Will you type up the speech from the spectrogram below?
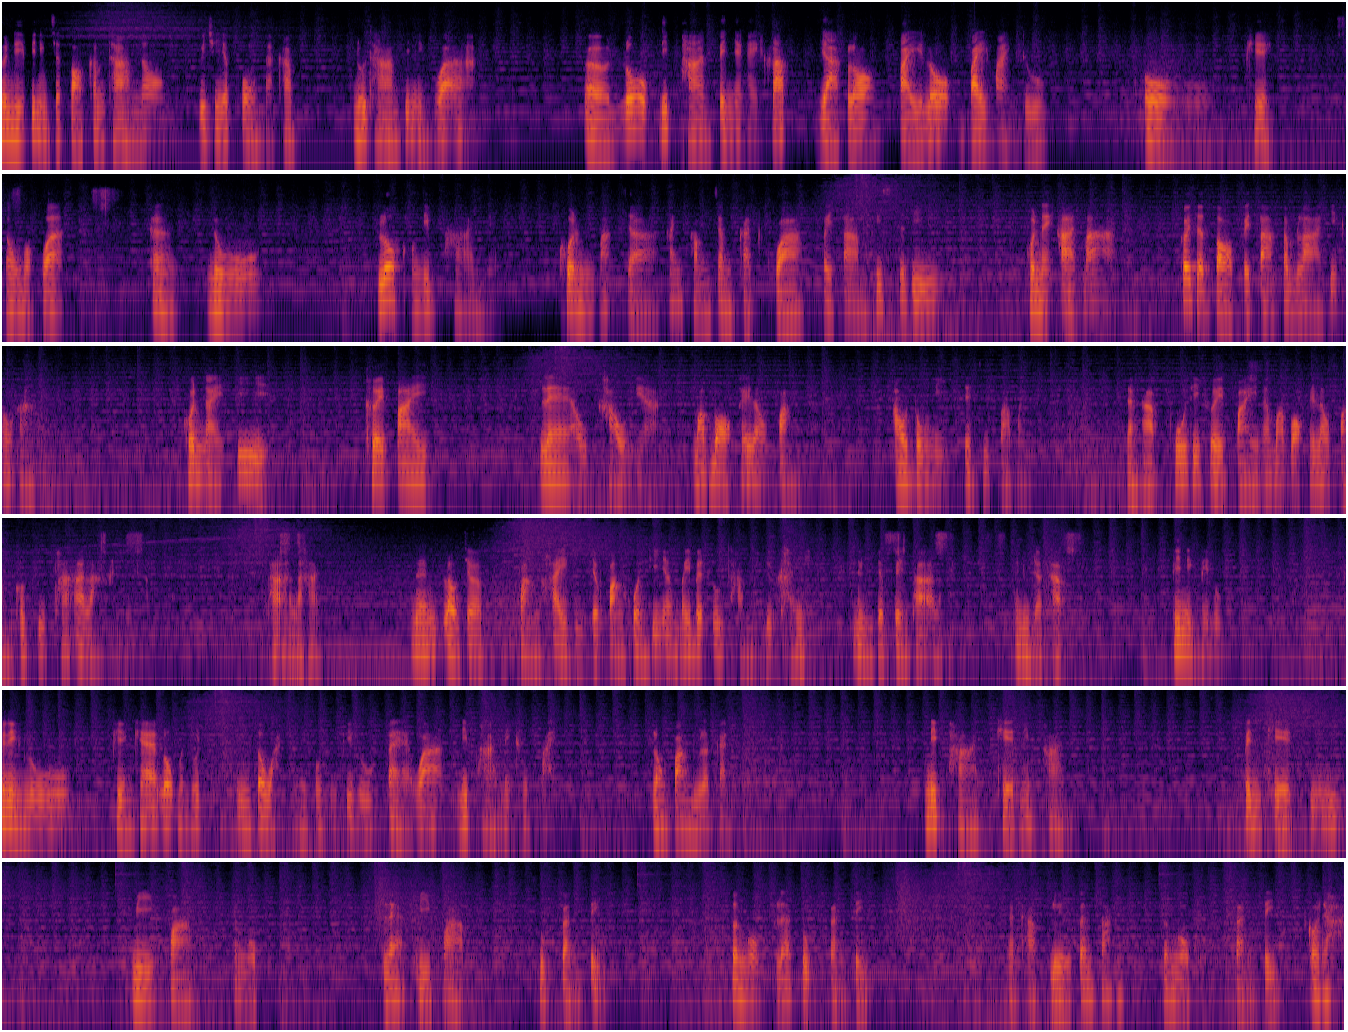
วันนี้พี่หนึ่งจะตอบคำถามน้องวิชยพงศ์นะครับ หนูถามพี่หนึ่งว่าโลกนิพพานเป็นยังไงครับ อยากลองไปโลกใบใหม่ดู โอเคน้องบอกว่าหนู โลกของนิพพานเนี่ย คนมักจะให้คำจำกัดความไปตามทฤษฎี คนไหนอ่านมาก ก็จะตอบไปตามตำราที่เขาอ่าน คนไหนที่ เคยไป แล้วเขาเนี่ยมาบอกให้เราฟัง เอาตรงนี้จะดีกว่าไหมนะครับ ผู้ที่เคยไปแล้วมาบอกให้เราฟังก็คือพระอาหารหันต์พระอาหารหันต์นั้นเราจะฟังใครดีจะฟังคนที่ยังไม่บรรลุธรรมหรือใครหนึ่งจะเป็นพระอาหารหันต์มาดูนะครับ พี่หนึ่งไม่รู้พี่หนึ่งรู้เพียงแค่โลกมนุษย์หรือสวรรค์อะไรพวกนี้พี่รู้แต่ว่านิพพานไม่เคยไป ลองฟังดูแล้วกัน นิพพานเขตนิพพาน เป็นเขตที่มีความสงบ และมีความสุขสันติ สงบและสุขสันตินะครับ หรือสั้นๆสงบสันติก็ได้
